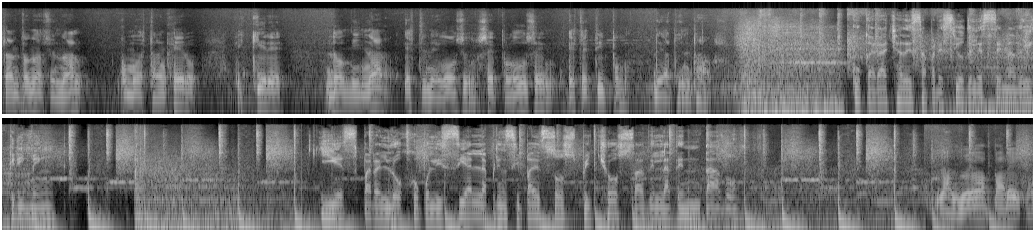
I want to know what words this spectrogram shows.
tanto nacional como extranjero, que quiere dominar este negocio, se producen este tipo de atentados. Cucaracha desapareció de la escena del crimen y es para el ojo policial la principal sospechosa del atentado. La nueva pareja,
